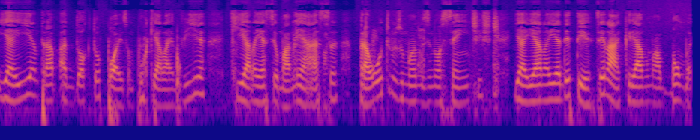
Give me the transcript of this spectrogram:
E aí entrava a Dr. Poison, porque ela via que ela ia ser uma ameaça para outros humanos inocentes, e aí ela ia deter. Sei lá, criava uma bomba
